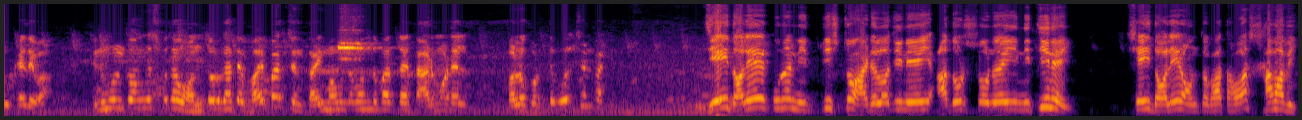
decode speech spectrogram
রুখে দেওয়া। তৃণমূল কংগ্রেস কোথাও অন্তর্ঘাতে ভয় পাচ্ছেন? তাই মমতা বন্দ্যোপাধ্যায় তার মডেল ফলো করতে বলছেন বাকি যেই দলের কোনো নির্দিষ্ট আইডিওলজি নেই আদর্শ নেই নীতি নেই সেই দলের অন্তর্গত হওয়া স্বাভাবিক।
